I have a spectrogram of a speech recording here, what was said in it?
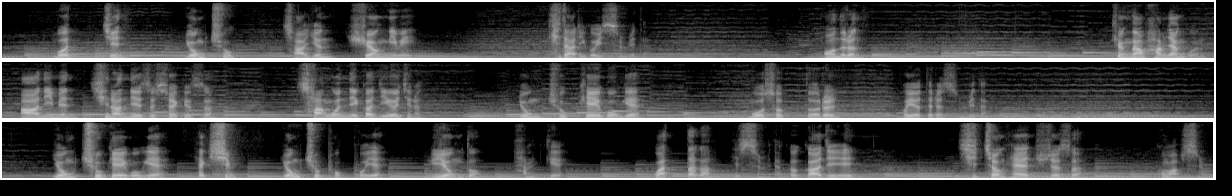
멋진 용추 자연 휴양림이 기다리고 있습니다. 오늘은 경남 함양군 아니면 신안리에서 시작해서 상원리까지 이어지는 용추 계곡의 모습들을 보여드렸습니다. 용추 계곡의 핵심 용추 폭포의 유형도 함께 왔다가 했습니다. 끝까지 시청해 주셔서 고맙습니다.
